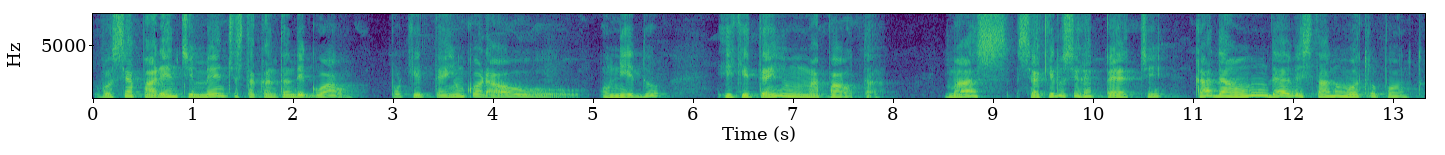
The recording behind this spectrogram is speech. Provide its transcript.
Você aparentemente está cantando igual, porque tem um coral unido e que tem uma pauta. Mas se aquilo se repete, cada um deve estar num outro ponto.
